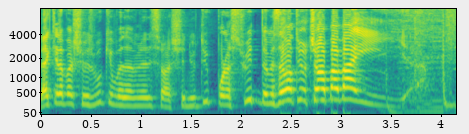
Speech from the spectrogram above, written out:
Likez la page Facebook et vous abonner sur la chaîne YouTube pour la suite de mes aventures. Ciao, bye bye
